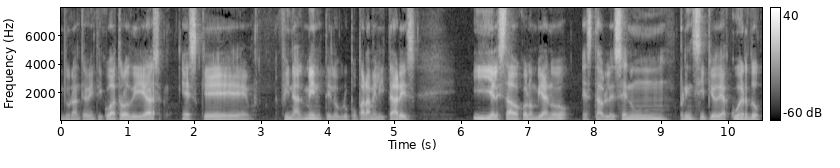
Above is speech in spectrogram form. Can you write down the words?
durante 24 días, es que finalmente los grupos paramilitares y el Estado colombiano establecen un principio de acuerdo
